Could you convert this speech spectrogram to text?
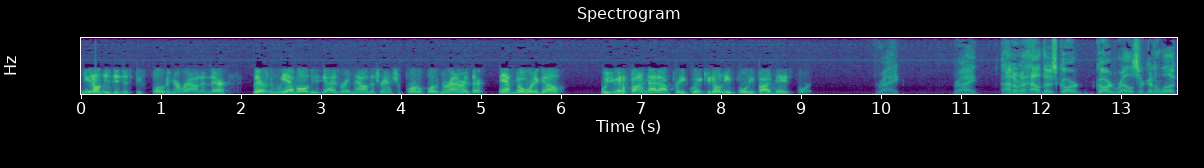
you don't need to just be floating around in there. There, we have all these guys right now in the transfer portal floating around right there. They have nowhere to go. Well, you're going to find that out pretty quick. You don't need 45 days for it. Right, right. I don't know how those guard guardrails are going to look.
